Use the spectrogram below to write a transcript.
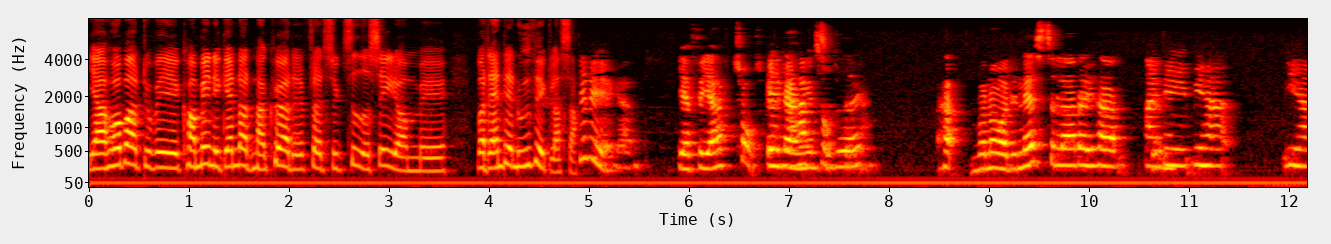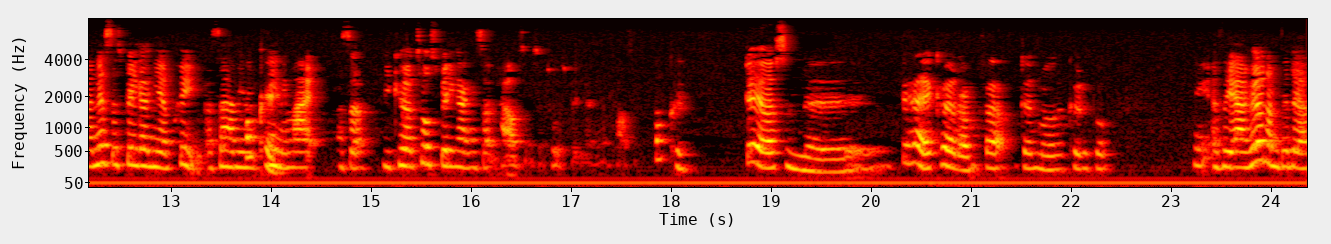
Jeg håber, at du vil komme ind igen, når den har kørt efter et stykke tid og se om, øh, hvordan den udvikler sig. Det vil jeg gerne. Ja, for jeg har haft to Jeg har spilgange haft indtil to videre, ikke? Har, hvornår er det næste lørdag, I har? Nej, det, vi har vi har næste spilgang i april, og så har vi Okay. okay. en i maj. Og så vi kører to spilgange, så en pause, og så to spilgange og en pause. Okay. Det er også en... Øh, det har jeg ikke hørt om før, den måde at køre det på. Okay, Altså jeg har hørt om det der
